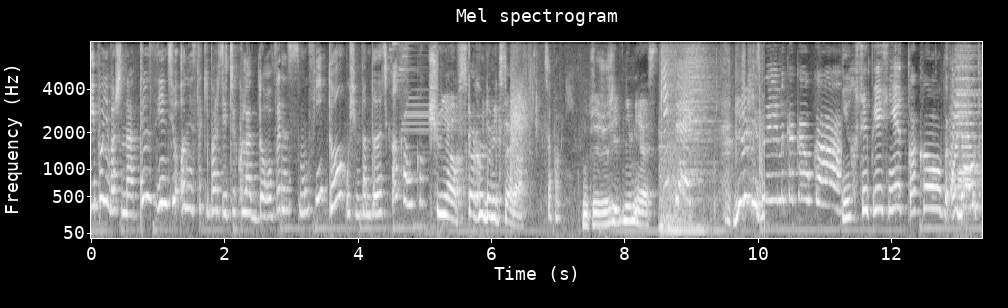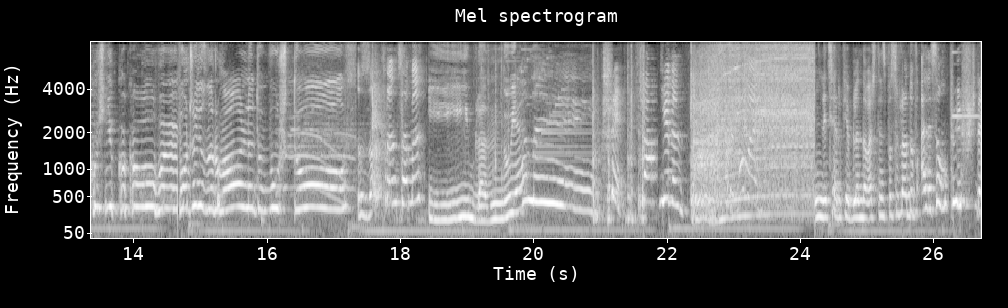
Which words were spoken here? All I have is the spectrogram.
I ponieważ na tym zdjęciu on jest taki bardziej czekoladowy, ten smoothie, to musimy tam dodać kakałko. Świnia, wskakuj do miksera. Zapomnij. No przecież już w nim jest. Kitek! Wiesz jak jest... Dajemy kakałka! Niech sypie śnieg kakaowy. O matko, śnieg kakaowy! W połączeniu z normalnym to był sztos! Zakręcamy. I blendujemy! Trzy, dwa, jeden. Nie cierpię blendować w ten sposób lodów, ale są pyszne,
